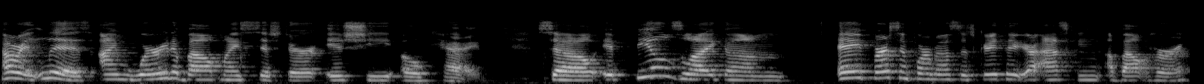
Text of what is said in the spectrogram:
All right, Liz, I'm worried about my sister. Is she okay? So it feels like, um, a first and foremost, it's great that you're asking about her.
